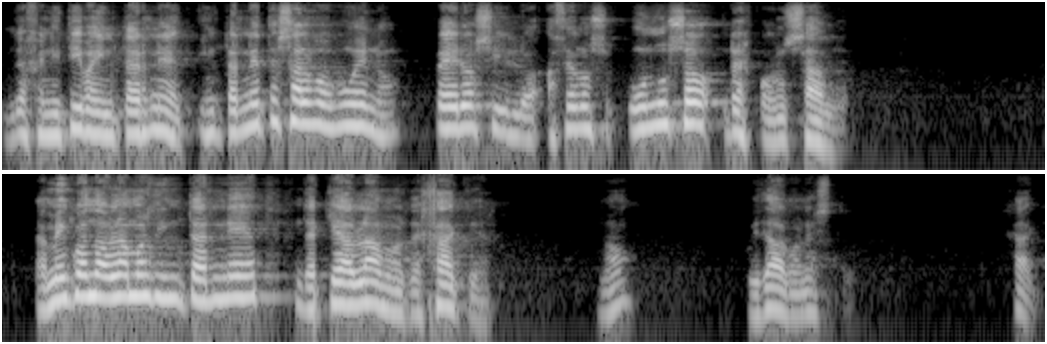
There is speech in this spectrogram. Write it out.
En definitiva, Internet. Internet es algo bueno, pero si lo hacemos un uso responsable. También cuando hablamos de Internet, ¿de qué hablamos? De hacker. ¿no? Cuidado con esto. Hacker.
